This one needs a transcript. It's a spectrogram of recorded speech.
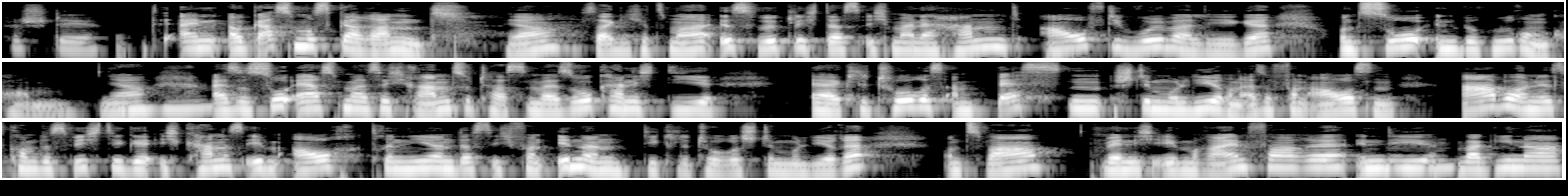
Verstehe. ein Orgasmusgarant, ja, sage ich jetzt mal, ist wirklich, dass ich meine Hand auf die Vulva lege und so in Berührung komme, ja. Mhm. Also so erstmal sich ranzutasten, weil so kann ich die äh, Klitoris am besten stimulieren, also von außen. Aber, und jetzt kommt das Wichtige, ich kann es eben auch trainieren, dass ich von innen die Klitoris stimuliere. Und zwar, wenn ich eben reinfahre in die Mhm. Vagina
